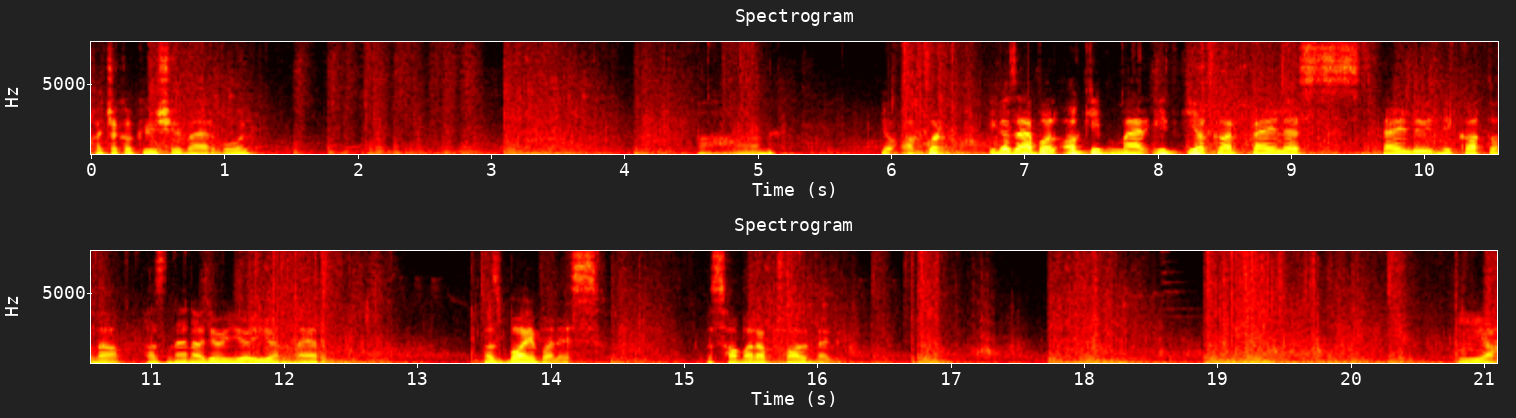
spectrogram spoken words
Ha csak a külső várból. Ahán. Jó, akkor igazából aki már itt ki akar fejlesz, fejlődni katona, az ne nagyon jöjjön, mert az bajba lesz. Az hamarabb hal meg. Ja.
